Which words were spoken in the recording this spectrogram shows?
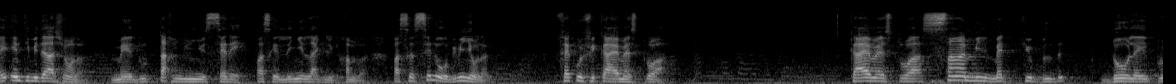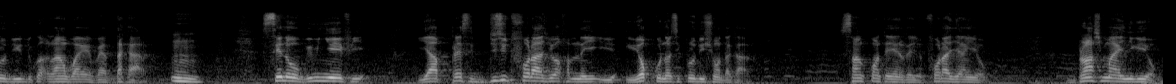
ay intimidation la mais du tax ñu ñu cédé parce que li ñuy laaj li nga xam la. Parce que bi muy ñëw nag fekkul fi KMS 3 KMS 3 100 000 mètres cubes d'eau lay produit du ko renvoyer vers Dakar. Sen'Eau bi mu ñëwee fii y a presque 18 forages yoo xam ne yokku na production Dakar. Sans compter yeneen région forage yaa ngi yokk branchement yi ñu ngi yokk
